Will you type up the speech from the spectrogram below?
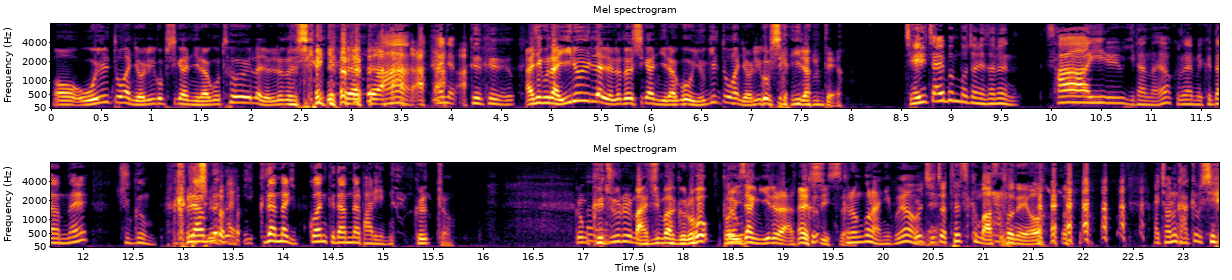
어, 5일 동안 17시간 일하고 토요일 날 18시간 일하고. 아, 아니, 그, 그, 그, 아니구나. 일요일 날 18시간 일하고 6일 동안 17시간 일하면 돼요. 제일 짧은 버전에서는 4일 일하나요? 그 다음에 그 다음날 죽음. 그 그렇죠. 다음날, 그 다음날 입관, 그 다음날 발인. 그렇죠. 그럼 그 주를 마지막으로 더 아. 그럼- 이상 일을 안할 그, 수 있어요. 그런 건 아니고요. 그건 진짜 테스크 마스터네요. 아니, 저는 가끔씩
